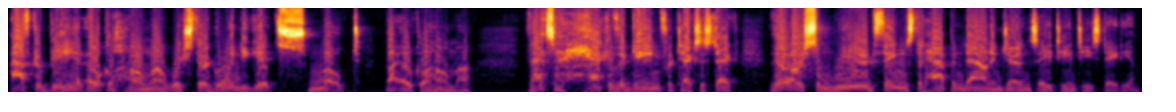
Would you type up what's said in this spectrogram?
after being at Oklahoma, which they're going to get smoked by Oklahoma. That's a heck of a game for Texas Tech. There are some weird things that happen down in Jones AT&T Stadium.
